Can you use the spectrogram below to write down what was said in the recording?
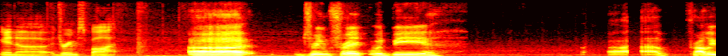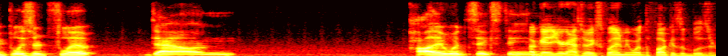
in a dream spot? Uh, dream trick would be uh, probably Blizzard flip down Hollywood 16. Okay, you're gonna have to explain to me what the fuck is a blizzard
